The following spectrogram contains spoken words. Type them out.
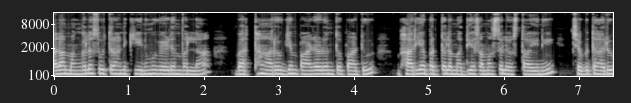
అలా మంగళసూత్రానికి ఇనుము వేయడం వల్ల భర్త ఆరోగ్యం పాడడంతో పాటు భార్యాభర్తల మధ్య సమస్యలు వస్తాయని చెబుతారు.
